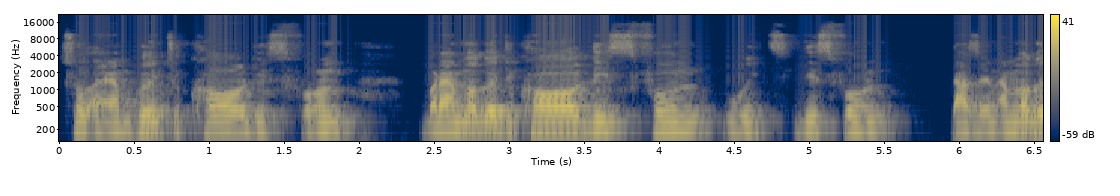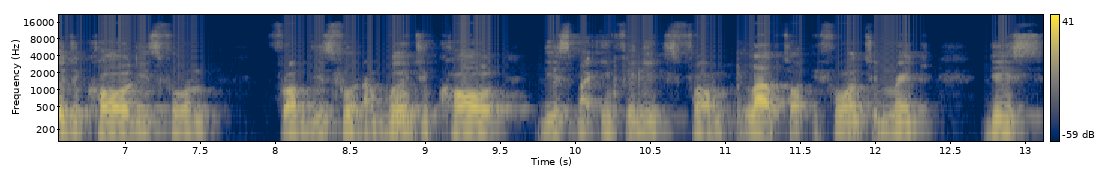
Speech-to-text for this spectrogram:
So I am going to call this phone, but I'm not going to call this phone with this phone. doesn't. I'm not going to call this phone from this phone. I'm going to call this my Infinix from laptop. If you want to make this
